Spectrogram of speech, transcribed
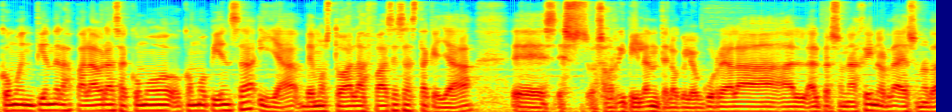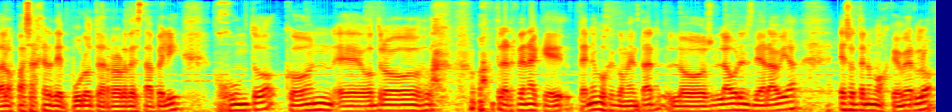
cómo entiende las palabras, a cómo, cómo piensa y ya vemos todas las fases hasta que ya es, es, es horripilante lo que le ocurre al, al personaje y nos da eso, nos da los pasajes de puro terror de esta peli junto con eh, otro, otra escena que tenemos que comentar, los Lawrence de Arabia, eso tenemos que verlo,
